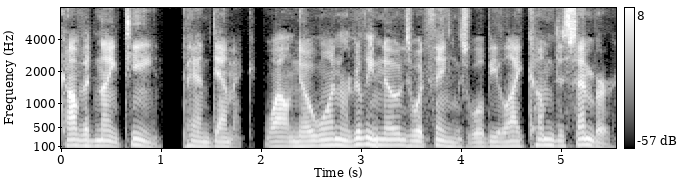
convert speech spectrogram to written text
COVID-19 pandemic. While no one really knows what things will be like come December,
